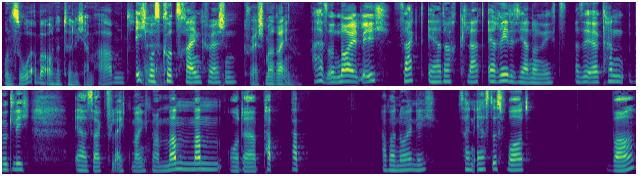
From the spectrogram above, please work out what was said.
Und so aber auch natürlich am Abend. Ich äh, muss kurz reincrashen. Crash mal rein. Also neulich sagt er doch glatt, er redet ja noch nichts. Also er kann wirklich, er sagt vielleicht manchmal Mam, Mam oder Pap, Pap. Aber neulich, sein erstes Wort war?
